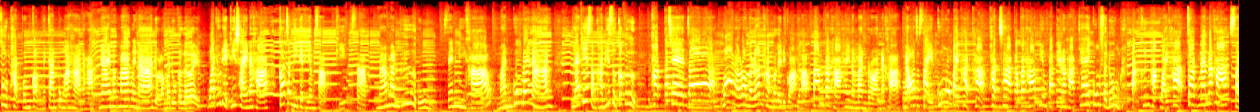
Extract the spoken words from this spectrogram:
สูตรผัดกลมกล่อมในการปรุงอาหารนะคะ ง่ายมากๆเลยนะ เดี๋ยวเรามาดูกันเลย วัตถุดิบที่ใช้นะคะ ก็จะมีกระเทียมสับพริกสับน้ำมันพืชกุ้ง เส้นมีขาว มันกุ้งแม่น้ำ และที่สำคัญที่สุดก็คือ ผักกระเฉดจ้า ว่าแล้วเรามาเริ่มทำกันเลยดีกว่าค่ะ ตั้งกระทะให้น้ำมันร้อนนะคะแม่อ้อจะใส่กุ้งลงไปผัดค่ะ ผัดฉากับกระทะเพียงแป๊บเดียวนะคะ แค่ให้กุ้งสะดุ้งตักขึ้นพักไว้ค่ะ จากนั้นนะคะ ใส่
